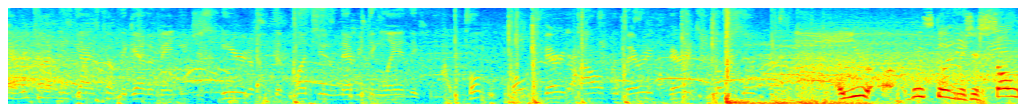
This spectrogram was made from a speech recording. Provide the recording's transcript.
Every time these guys come together, man, you just hear the, the punches and everything landing. Both, both very powerful, very, very explosive. Are you? Uh, this game is just so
